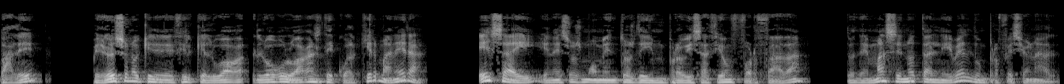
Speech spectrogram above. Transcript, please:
vale, pero eso no quiere decir que luego lo hagas de cualquier manera. Es ahí, en esos momentos de improvisación forzada, donde más se nota el nivel de un profesional.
